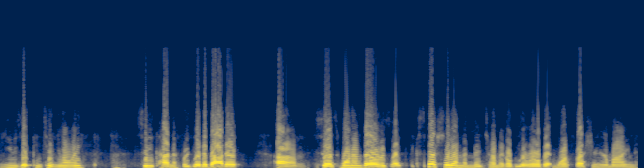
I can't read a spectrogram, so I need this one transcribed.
use it continually, so you kind of forget about it. Um, so it's one of those, like, especially on the midterm, it'll be a little bit more fresh in your mind.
